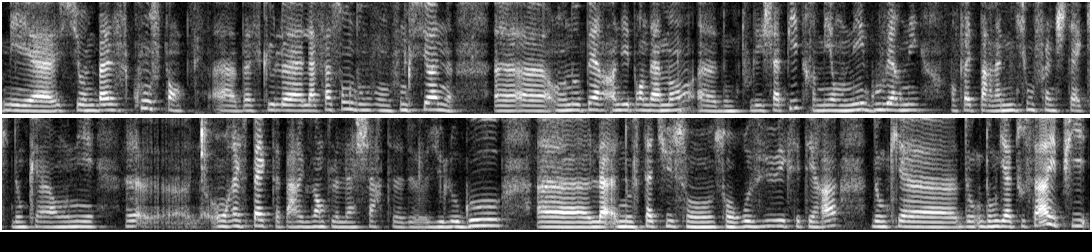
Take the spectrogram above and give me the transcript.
mais euh, sur une base constante. Euh, parce que la, la, façon dont on fonctionne, euh, on opère indépendamment, donc tous les chapitres, mais on est gouverné en fait par la mission French Tech. Donc on, est, on respecte par exemple la charte de, du logo, la, nos statuts sont, sont, revus, etc. Donc il donc, donc, y a tout ça. Et puis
